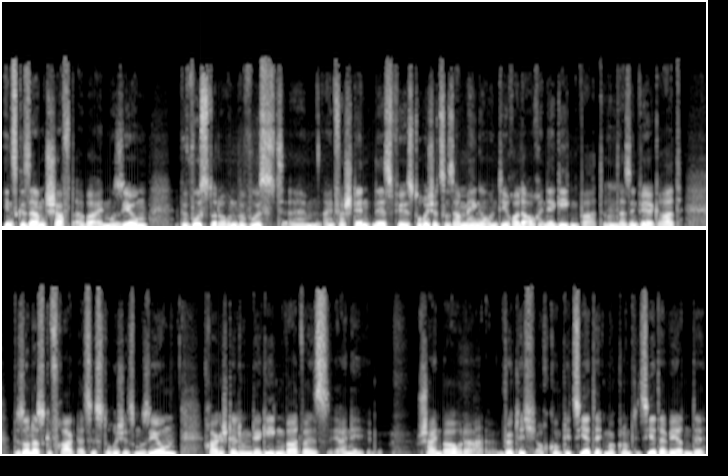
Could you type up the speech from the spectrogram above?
Insgesamt schafft aber ein Museum bewusst oder unbewusst ähm, ein Verständnis für historische Zusammenhänge und die Rolle auch in der Gegenwart. Und mhm. da sind wir ja gerade besonders gefragt als historisches Museum. Fragestellungen der Gegenwart, weil es eine scheinbar oder wirklich auch komplizierte, immer komplizierter werdende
